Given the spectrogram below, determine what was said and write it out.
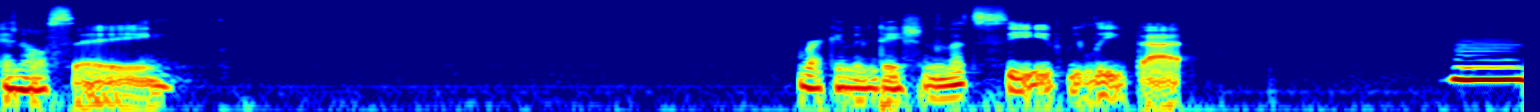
And I'll say recommendation. Let's see if we leave that. Hmm.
